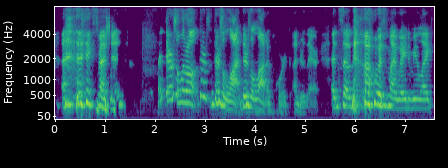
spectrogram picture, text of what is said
expression. but there's a little there's there's a lot there's a lot of cork under there and so that was my way to be like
